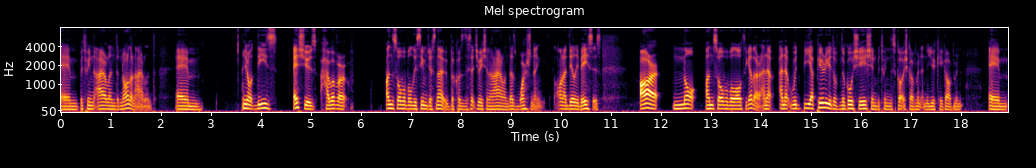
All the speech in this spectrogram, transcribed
um, between Ireland and Northern Ireland. Um, you know these issues, however unsolvable they seem just now, because the situation in Ireland is worsening on a daily basis, are not unsolvable altogether. And it and it would be a period of negotiation between the Scottish government and the UK government. Um,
